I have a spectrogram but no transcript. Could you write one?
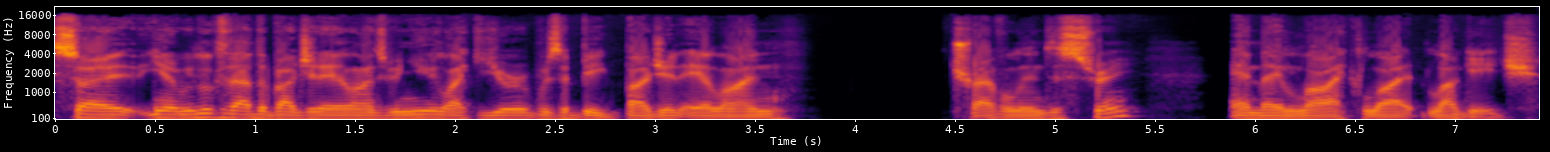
So you know, we looked at other budget airlines. We knew like Europe was a big budget airline travel industry, and they like light luggage.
